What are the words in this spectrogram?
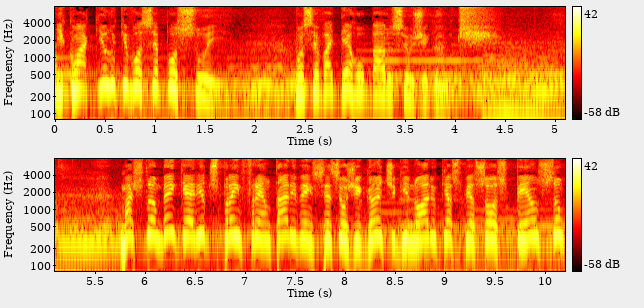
E com aquilo que você possui, você vai derrubar o seu gigante. Mas também, queridos, para enfrentar e vencer seu gigante, ignore o que as pessoas pensam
